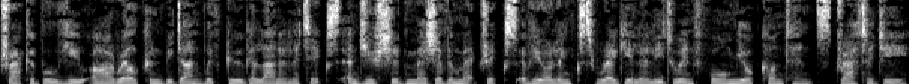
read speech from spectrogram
trackable URL can be done with Google Analytics and you should measure the metrics of your links regularly to inform your content strategy.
